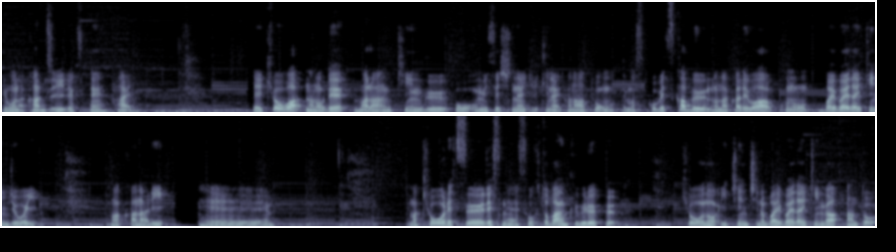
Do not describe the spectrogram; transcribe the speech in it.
ような感じですね。はい。で今日は、なので、まあ、ランキングをお見せしないといけないかなと思ってます。個別株の中では、この売買代金上位、まあ、かなり、えー、まあ、強烈ですね。ソフトバンクグループ。今日の1日の売買代金が、なんと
